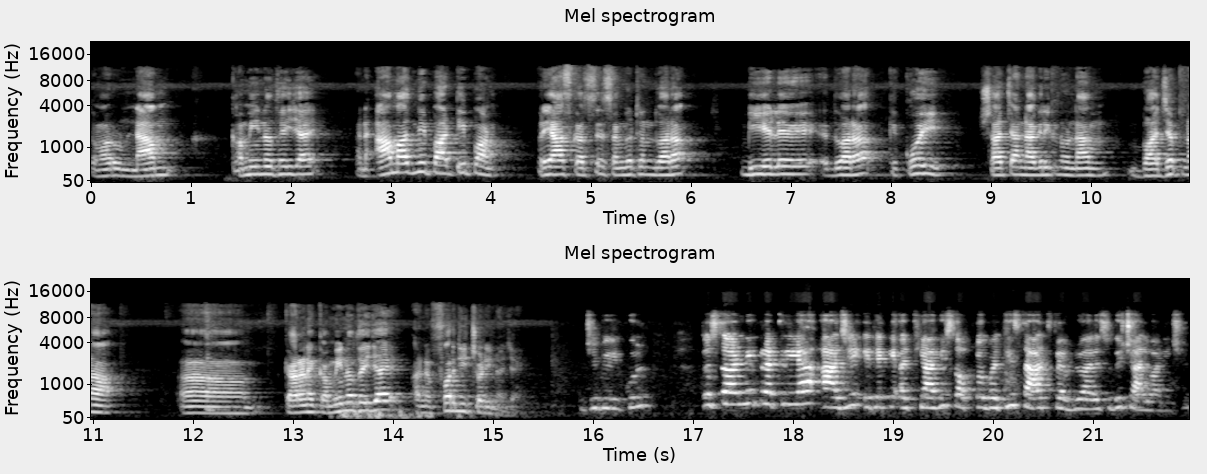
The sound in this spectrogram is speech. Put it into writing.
તમારું નામ કમી ન થઈ જાય. અને આમ આદમી પાર્ટી પણ પ્રયાસ કરશે સંગઠન દ્વારા બીએલએ દ્વારા કે કોઈ સાચા નાગરિકનું નામ ભાજપના અ, કારણે કમી ન થઈ જાય અને ફરજી ચડી ન જાય. જી બિલકુલ. તો સ્થળની પ્રક્રિયા આજે એટલે કે અઠ્યાવીસ ઓક્ટોબરથી સાત ફેબ્રુઆરી સુધી ચાલવાની છે.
